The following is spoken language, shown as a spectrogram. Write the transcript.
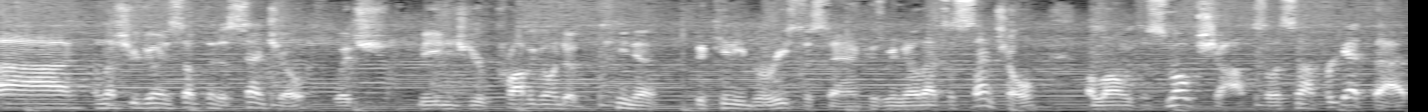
uh, unless you're doing something essential, which means you're probably going to a bikini, bikini barista stand because we know that's essential, along with the smoke shop. So let's not forget that.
